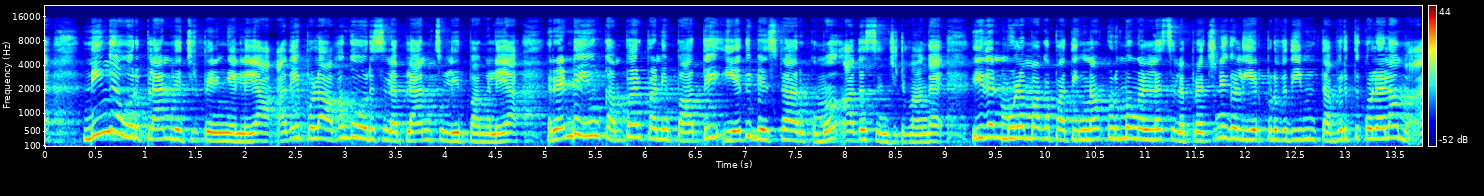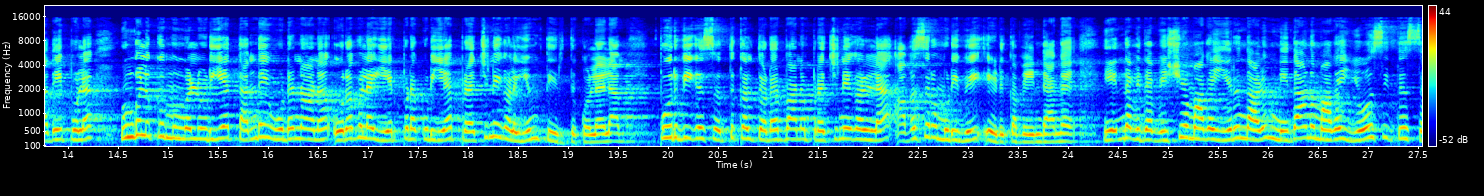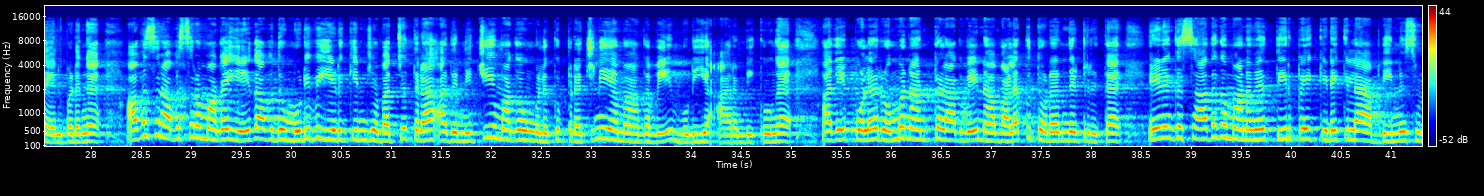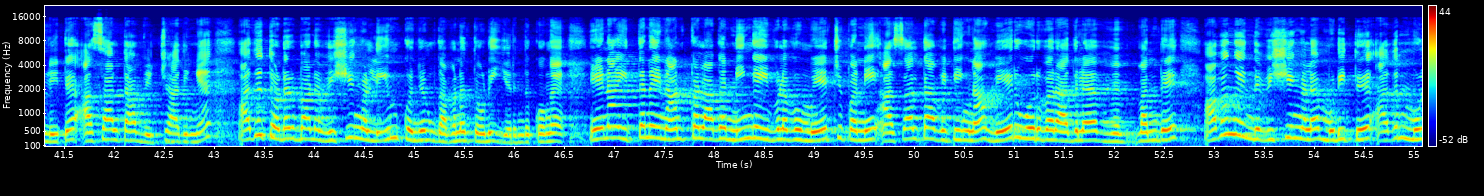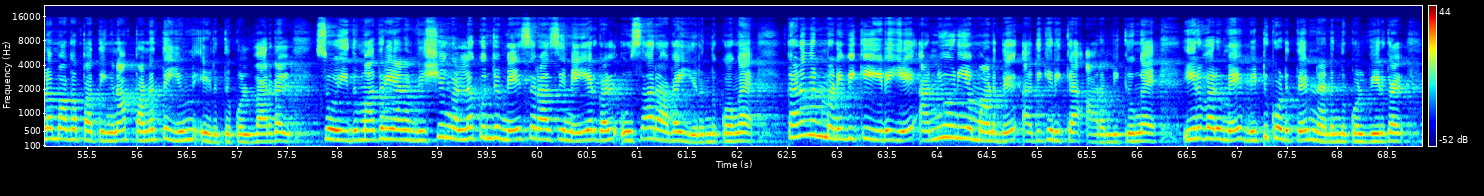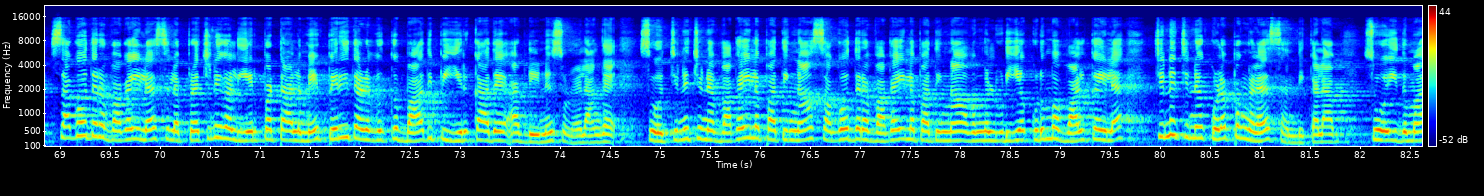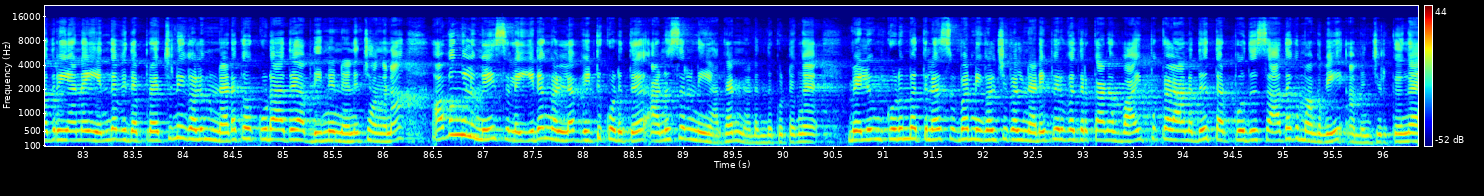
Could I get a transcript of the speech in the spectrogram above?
நீங்க ஒரு பிளான் வச்சிருப்பீங்க இல்லையா? அதே போல அவங்க ஒரு சில பிளான் சொல்லியிருப்பாங்க இல்லையா? ரெண்டையும் கம்பேர் பண்ணி பார்த்து எது பெஸ்ட்டாக இருக்குமோ அதை செஞ்சுட்டு வாங்க. இதன் மூலமாக பார்த்தீங்கன்னா குடும்பங்களில் சில பிரச்சனைகள் ஏற்படுவதையும் தவிர்த்து கொள்ளலாம். அதே போல் உங்களுக்கும் உங்களுடைய தந்தை உடனான உறவில் ஏற்படக்கூடிய பிரச்சனைகளையும் தீர்த்து கொள்ளலாம். பூர்வீக சொத்துக்கள் தொடர்பான பிரச்சனைகளில் அவசர முடிவு எடுக்க வேண்டாங்க. எந்தவித விஷயமாக இருந்தாலும் நிதானமாக யோசித்து செயல்படுங்க. அவசர அவசரமாக ஏதாவது முடிவு எடுக்கின்ற பட்சத்தில் அது நிச்சயமாக உங்களுக்கு பிரச்சனையமாகவே முடிய ஆரம்பிக்குங்க. அதே போல் ரொம்ப நாட்களாகவே நான் வழக்கு தொடர்ந்துட்டு இருக்கேன் எனக்கு சாதகமானவ தீர்ப்பே கிடைக்கல அப்படின்னு சொல்லிட்டு அசால்ட்டாக விற்றாதீங்க அது தொடர்பான விஷயங்கள்லையும் கொஞ்சம் கவனத்தோடு இருந்துக்கோங்க. ஏன்னா இத்தனை நாட்களாக நீங்கள் இவ்வளவு முயற்சி பண்ணி அசால்ட்டாக விட்டீங்கன்னா வேறு ஒருவர் அதில் வந்து அவங்க இந்த விஷயங்களை முடித்து அதன் மூலமாக பார்த்தீங்கன்னா பணத்தையும் எடுத்துக்கொள்வார்கள். ஸோ இது மாதிரியான விஷயங்களில் கொஞ்சம் மேசராசி நேயர்கள் உஷாராக இருந்துக்கோங்க. கணவன் மனைவிக்கு இடையே அந்யோன்யமானது அதிகரிக்க ஆரம்பிக்குங்க. இருவருமே விட்டு கொடுத்து நடந்து கொள்வீர்கள். சகோதர வகையில் சில பிரச்சனைகள் ஏற்பட்டாலுமே பெரிதளவுக்கு பாதிப்பு இருக்காது அப்படின்னு சொல்லலாங்க. ஸோ சின்ன சின்ன வகையில் பார்த்தீங்கன்னா சகோதர வகையில் பார்த்தீங்கன்னா அவங்களுடைய குடும்ப வாழ்க்கையில் சின்ன சின்ன குழப்பங்களை சந்திக்கலாம். ஸோ இது மாதிரி மாதிரியான எந்தவித பிரச்சனைகளும் நடக்கக்கூடாது அப்படின்னு நினைச்சாங்கன்னா அவங்களுமே சில இடங்களில் விட்டு கொடுத்து அனுசரணையாக நடந்துக்கிட்டுங்க. மேலும் குடும்பத்தில் சுப நிகழ்ச்சிகள் நடைபெறுவதற்கான வாய்ப்புகளானது தற்போது சாதகமாகவே அமைஞ்சிருக்குங்க.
